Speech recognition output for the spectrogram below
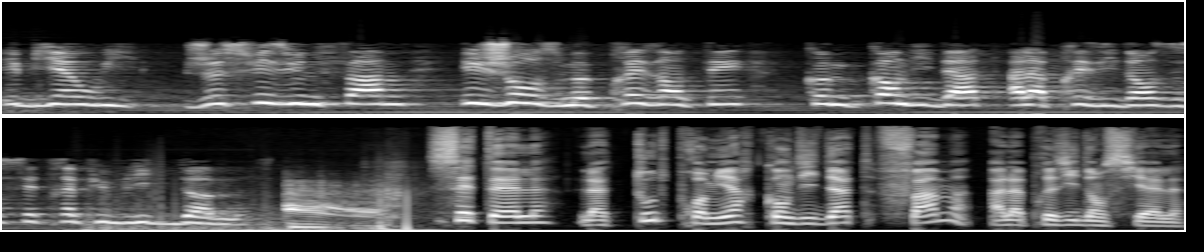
Eh bien oui, je suis une femme et j'ose me présenter comme candidate à la présidence de cette République d'hommes. C'est elle, la toute première candidate femme à la présidentielle,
